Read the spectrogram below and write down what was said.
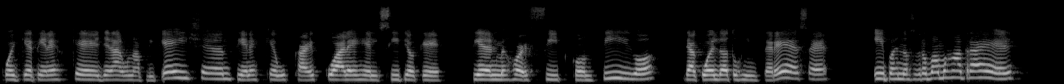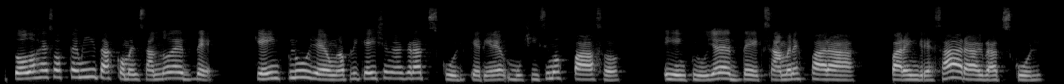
Porque tienes que llenar una application, tienes que buscar cuál es el sitio que tiene el mejor fit contigo, de acuerdo a tus intereses. Y pues nosotros vamos a traer todos esos temitas, comenzando desde qué incluye una application a grad school, que tiene muchísimos pasos, e incluye desde exámenes para, para ingresar a grad school,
